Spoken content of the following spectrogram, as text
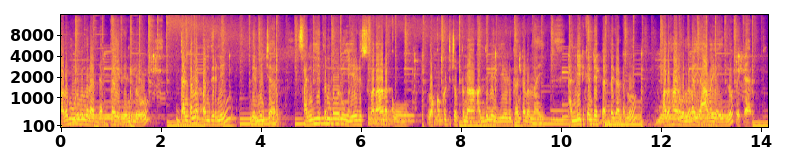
పదమూడు వందల డెబ్బై రెండులో గంటల పందిరిని నిర్మించారు. సంగీతంలోని ఏడు స్వరాలకు ఒక్కొక్కటి చొప్పున అందులో ఏడు గంటలున్నాయి. అన్నిటికంటే పెద్ద గంటను పదహారు వందల యాభై ఐదులో పెట్టారు.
